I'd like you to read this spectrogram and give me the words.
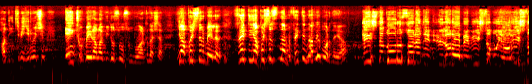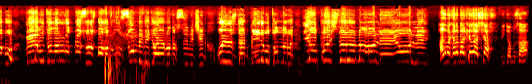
Hadi 2023'ün en çok beğeni alan videosu olsun bu arkadaşlar. Yapıştır mailleri. Freddy yapıştırsınlar mı? Freddy ne yapıyor bu arada ya? İşte doğru söyledin İlhan abim işte bu ya işte bu. Beğeni butonları unutmuyorsunuz bakın uzun bir video ayarladık sizin için. O yüzden beğeni butonları yapıştırın oley oley. Hadi bakalım arkadaşlar. Videomuza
